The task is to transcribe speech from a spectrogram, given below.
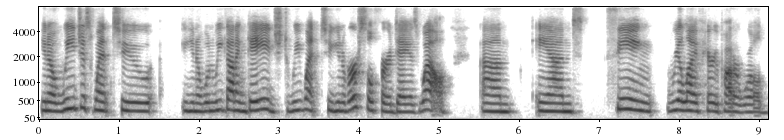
You know, we just went to you know when we got engaged, we went to Universal for a day as well. Um, and seeing real life Harry Potter world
